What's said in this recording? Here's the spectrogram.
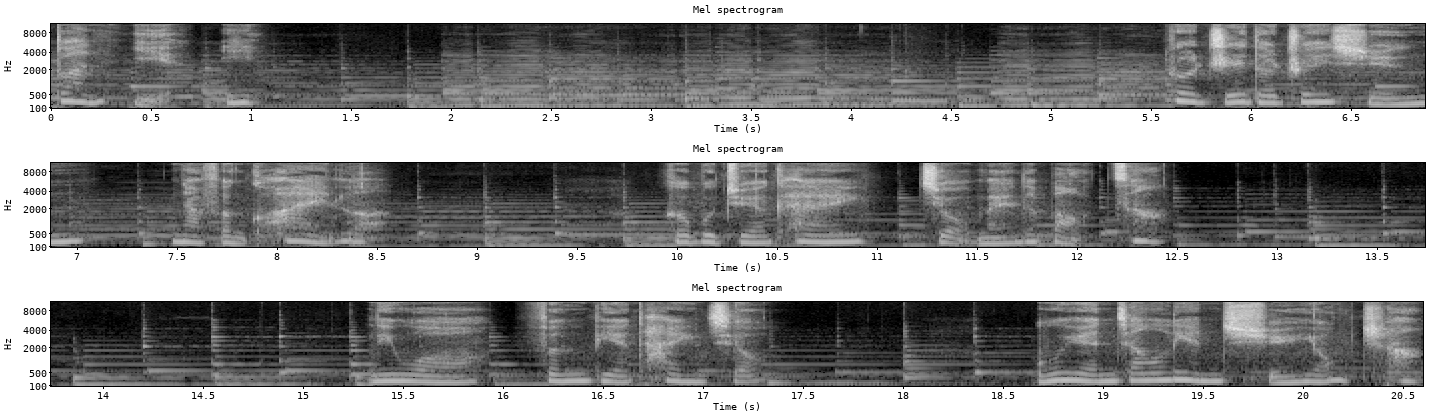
段野译。若值得追寻那份快乐，何不掘开久埋的宝藏？你我分别太久，无缘将恋曲咏唱。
